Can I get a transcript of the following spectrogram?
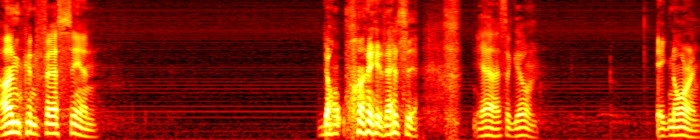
Unconfessed sin don't want it. That's it. Yeah, that's a good one. Ignore him.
